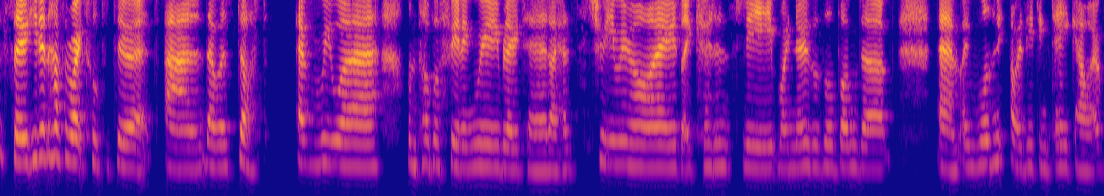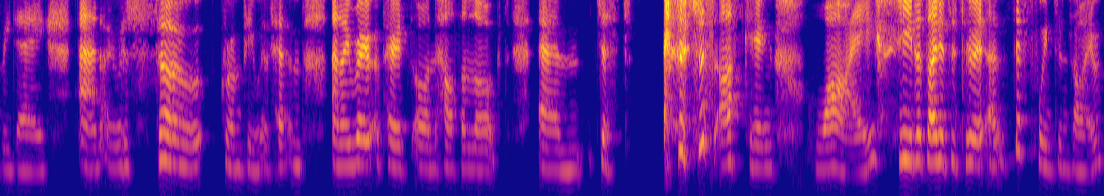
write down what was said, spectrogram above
so he didn't have the right tools to do it, and there was dust everywhere on top of feeling really bloated. I had streaming eyes, I couldn't sleep, my nose was all bunged up. Um, I wasn't I was eating takeout every day and I was so grumpy with him. And I wrote a post on Health Unlocked, um, just just asking why he decided to do it at this point in time.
